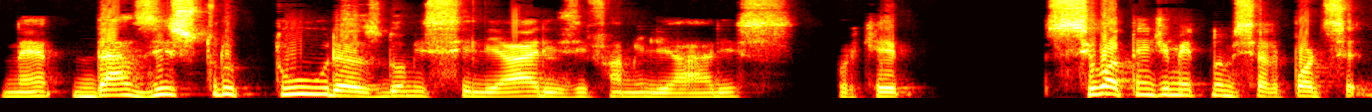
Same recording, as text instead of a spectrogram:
né, das estruturas domiciliares e familiares, porque se o atendimento domiciliar pode ser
